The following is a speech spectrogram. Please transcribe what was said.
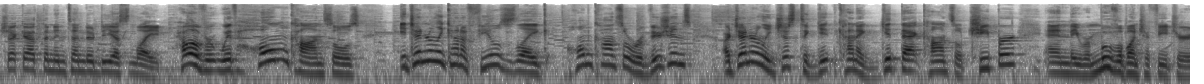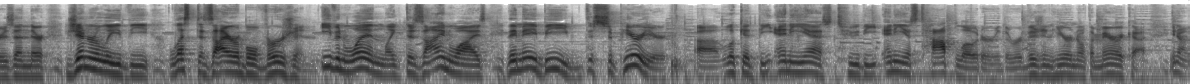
Check out the Nintendo DS Lite. However, with home consoles, it generally kind of feels like home console revisions are generally just to get kind of get that console cheaper and they remove a bunch of features and they're generally the less desirable version even when like design wise they may be superior uh, look at the NES to the NES top loader the revision here in North America you know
